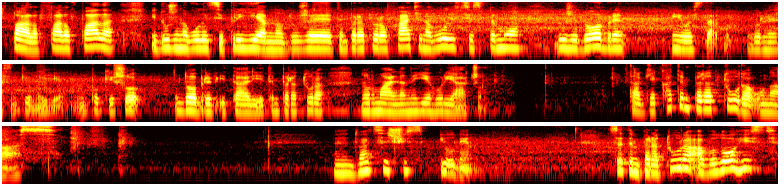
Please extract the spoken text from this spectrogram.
впала, впала, впала. І дуже на вулиці приємно. Дуже температура в хаті, на вулиці спимо дуже добре. І ось так, дорогесенькі мої. Поки що добре в Італії. Температура нормальна, не є горячо. Так, яка температура у нас? Е, 26,1. Це температура, а вологість.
